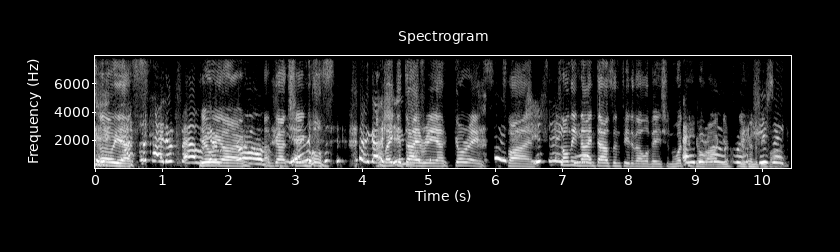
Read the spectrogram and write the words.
Oh yes that's the kind of family here we I'm are. from. i've got yes. shingles. I got I might get diarrhea. Go race it's fine. Like, it's only yeah. 9000 feet of elevation. What could go wrong? You're, you're gonna She's be fine. like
